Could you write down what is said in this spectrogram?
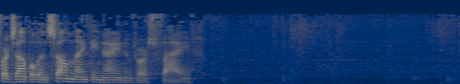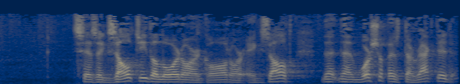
For example, in Psalm 99 and verse 5, it says, Exalt ye the Lord our God, or exalt. The, the worship is directed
